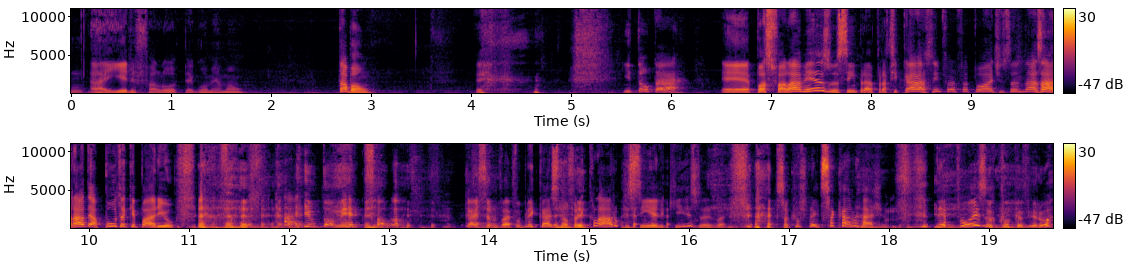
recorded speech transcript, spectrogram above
Hum. aí ele falou pegou minha mão. Tá bom. Então tá é, posso falar mesmo, assim, pra, pra ficar? Assim, pode. Azarado é a puta que pariu. Aí o Domênico falou: Cara, você não vai publicar isso, não. Eu falei: Claro que sim, ele quis. Só que eu falei de sacanagem. Depois o Cuca virou.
